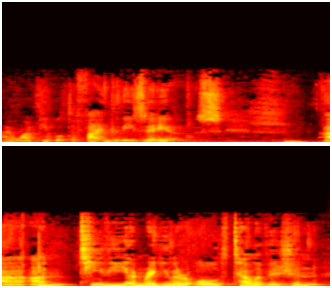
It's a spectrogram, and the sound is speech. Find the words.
I want people to find these videos. Uh, on TV, on regular old television,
